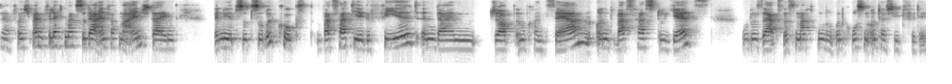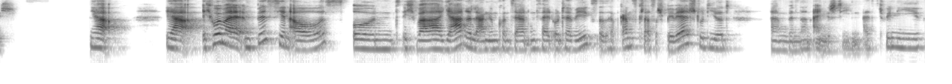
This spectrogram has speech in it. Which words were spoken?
Ja, voll spannend. Vielleicht magst du da einfach mal einsteigen. Wenn du jetzt so zurückguckst, was hat dir gefehlt in deinem Job im Konzern und was hast du jetzt, wo du sagst, das macht einen, einen großen Unterschied für dich? Ja, ja, ich hole mal ein bisschen aus und ich war jahrelang im Konzernumfeld unterwegs, also habe ganz klassisch BWL studiert, ähm, bin dann eingestiegen als Trainee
